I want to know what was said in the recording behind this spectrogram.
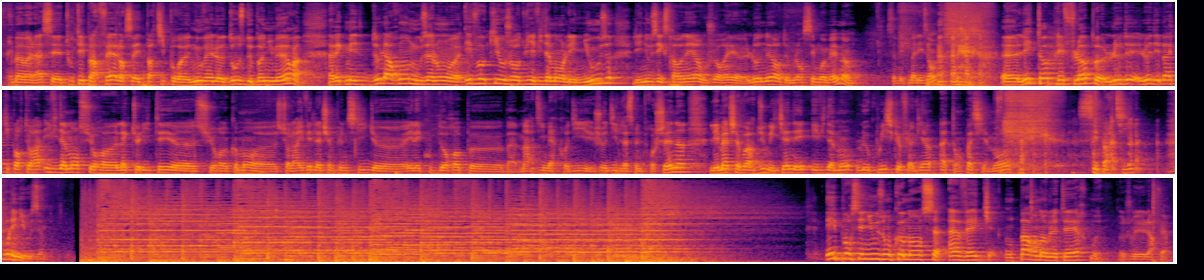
Et ben voilà, c'est tout est parfait. Alors ça va être parti pour une nouvelle dose de bonne humeur. Avec mes deux larrons, nous allons euh, évoquer aujourd'hui évidemment les news, les news extraordinaires où j'aurai euh, l'honneur de me lancer moi-même. Ça va être malaisant. Euh, les tops, les flops, le, débat qui portera évidemment sur l'actualité, sur comment, sur l'arrivée de la Champions League et la Coupe d'Europe bah, mardi, mercredi et jeudi de la semaine prochaine, les matchs à voir du week-end et évidemment le quiz que Flavien attend patiemment. C'est parti pour les news. Et pour ces news, on commence avec. On part en Angleterre. je vais la refaire.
